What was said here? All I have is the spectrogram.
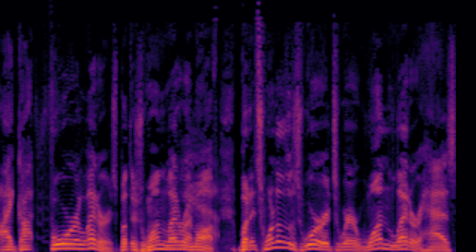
I got four letters, but there's one letter yeah. I'm off. But it's one of those words where one letter has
